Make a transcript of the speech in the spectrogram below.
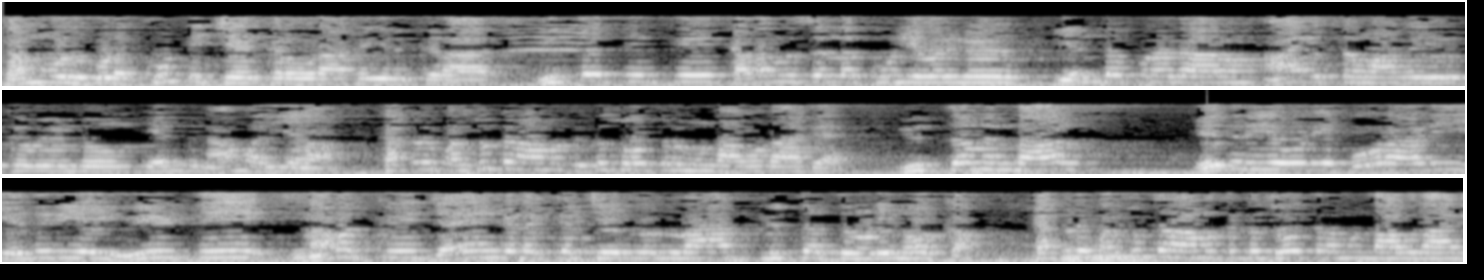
தம்மோடு கூட கூட்டி சேர்க்கிறவராக இருக்கிறார். யுத்தத்திற்கு கடந்து செல்லக்கூடியவர்கள் எந்த பிரகாரம் ஆயத்தமாக இருக்க வேண்டும் என்று நாம் அறியலாம். கத்திர பரிசுத்த நாமத்துக்கு சோத்திரம் உண்டாவதாக. யுத்தம் என்றால் எதிரியோட போராடி எதிரியை வீழ்த்தி நமக்கு ஜெயம் கிடைக்க செய்வதுதான் யுத்தத்தினுடைய நோக்கம். கத்திர சோத்திரம் உண்டாவதாக.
